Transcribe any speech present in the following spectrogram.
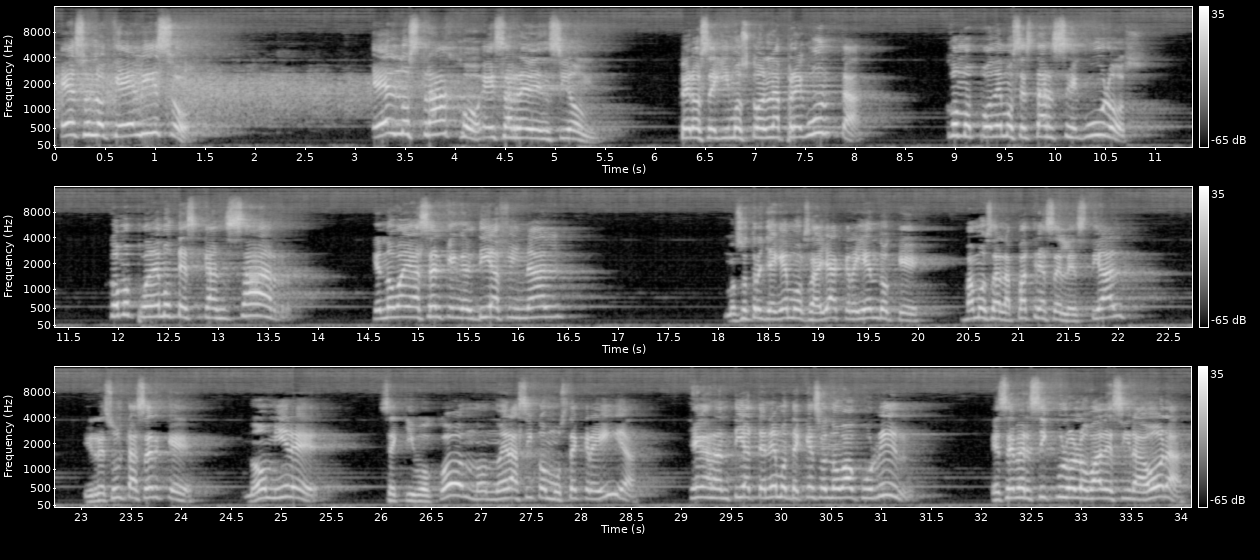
Eso es lo que Él hizo. Él nos trajo esa redención. Pero seguimos con la pregunta. ¿Cómo podemos estar seguros ¿Cómo podemos descansar? Que no vaya a ser que en el día final nosotros lleguemos allá creyendo que vamos a la patria celestial y resulta ser que, no, mire, se equivocó, no, no era así como usted creía. ¿Qué garantía tenemos de que eso no va a ocurrir? Ese versículo lo va a decir ahora.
